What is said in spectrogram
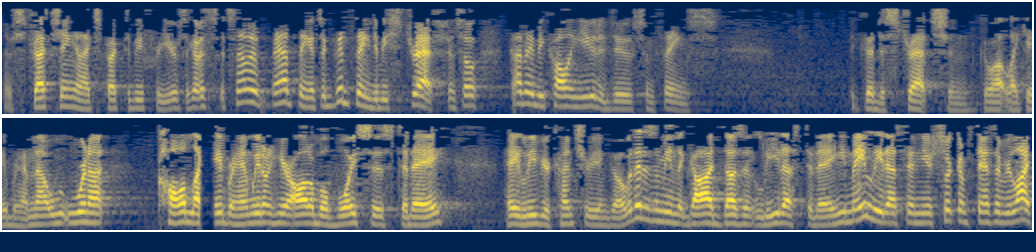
They're stretching, and I expect to be for years to come. It's, it's not a bad thing. It's a good thing to be stretched. And so God may be calling you to do some things. Be good to stretch and go out like Abraham. Now, we're not called like Abraham. We don't hear audible voices today. Hey, leave your country and go. But that doesn't mean that God doesn't lead us today. He may lead us in your circumstance of your life.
